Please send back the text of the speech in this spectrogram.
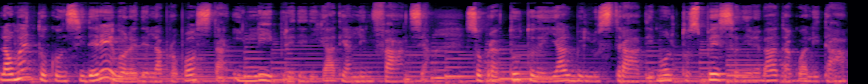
L'aumento considerevole della proposta in libri dedicati all'infanzia, soprattutto degli albi illustrati molto spesso di elevata qualità,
